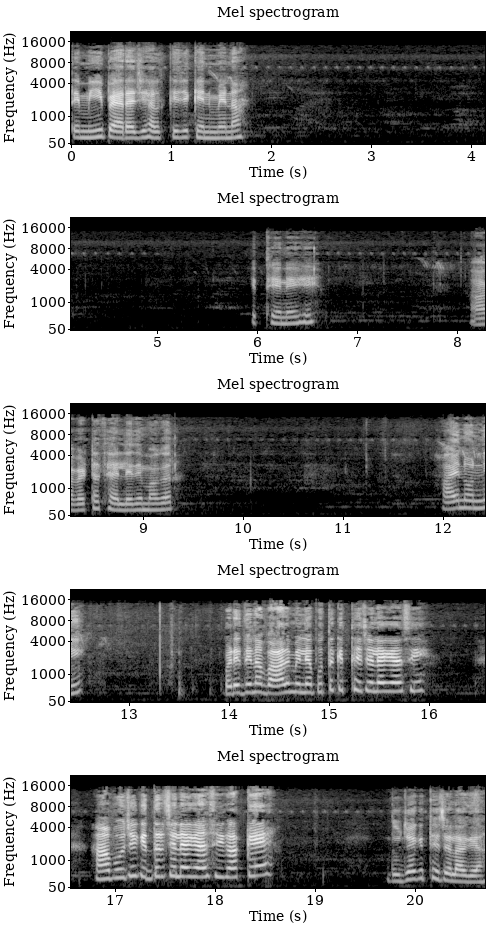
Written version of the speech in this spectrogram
ਤੇ ਮੀਂਹ ਪੈ ਰਿਹਾ ਜੀ, ਹਲਕੀ ਜਿਹੀ ਕਿਨਮੇ ਨਾ ਕਿੱਥੇ ਨੇ ਇਹ। ਆ ਬੈਠਾ ਥੈਲੇ ਦੇ ਮਗਰ। ਹਾਏ ਨੋਨੀ, ਬੜੇ ਦਿਨਾਂ ਬਾਅਦ ਮਿਲਿਆ ਪੁੱਤ, ਕਿੱਥੇ ਚਲੇ ਗਿਆ ਸੀ? ਹਾਂ ਬੂਜੀ ਕਿੱਧਰ ਚਲੇ ਗਿਆ ਸੀ ਕਾਕੇ? ਦੂਜਾ ਕਿੱਥੇ ਚਲਾ ਗਿਆ?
